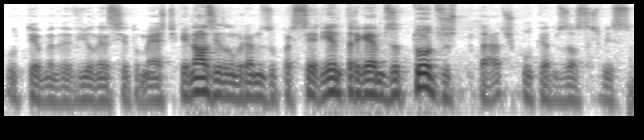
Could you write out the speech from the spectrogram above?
o tema da violência doméstica. E nós elaboramos o parecer e entregamos a todos os deputados, colocamos ao serviço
